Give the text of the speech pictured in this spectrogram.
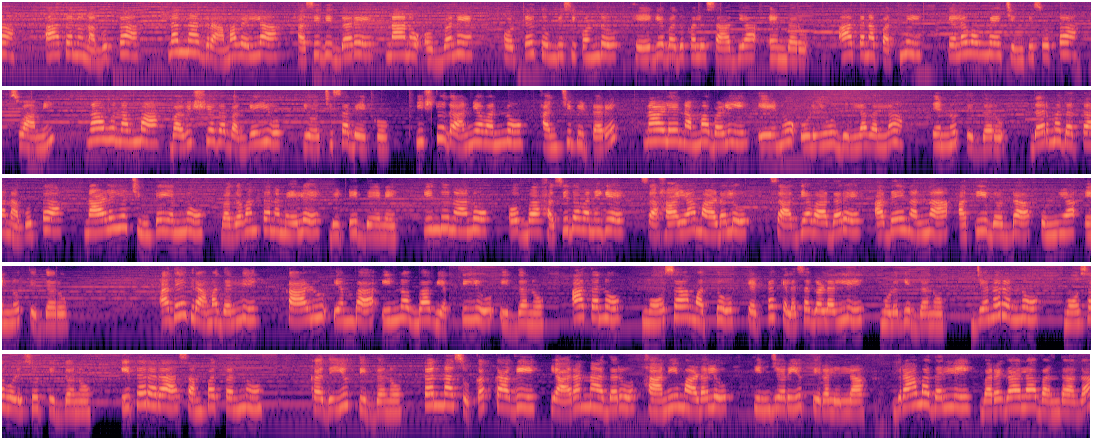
ಆತನು ನಗುತ್ತಾ, ನನ್ನ ಗ್ರಾಮವೆಲ್ಲ ಹಸಿದಿದ್ದರೆ ನಾನು ಒಬ್ಬನೇ ಹೊಟ್ಟೆ ತುಂಬಿಸಿಕೊಂಡು ಹೇಗೆ ಬದುಕಲು ಸಾಧ್ಯ ಎಂದರು. ಆತನ ಪತ್ನಿ ಕೆಲವೊಮ್ಮೆ ಚಿಂತಿಸುತ್ತಾ, ಸ್ವಾಮಿ, ನಾವು ನಮ್ಮ ಭವಿಷ್ಯದ ಬಗ್ಗೆಯೂ ಯೋಚಿಸಬೇಕು. ಇಷ್ಟು ಧಾನ್ಯವನ್ನು ಹಂಚಿಬಿಟ್ಟರೆ ನಾಳೆ ನಮ್ಮ ಬಳಿ ಏನೂ ಉಳಿಯುವುದಿಲ್ಲವಲ್ಲ ಎನ್ನುತ್ತಿದ್ದರು. ಧರ್ಮದತ್ತ ನಗುತ್ತಾ ನಾಳೆಯ ಚಿಂತೆಯನ್ನು ಭಗವಂತನ ಮೇಲೆ ಬಿಟ್ಟಿದ್ದೇನೆ. ಇಂದು ನಾನು ಒಬ್ಬ ಹಸಿದವನಿಗೆ ಸಹಾಯ ಮಾಡಲು ಸಾಧ್ಯವಾದರೆ ಅದೇ ನನ್ನ ಅತಿ ದೊಡ್ಡ ಪುಣ್ಯ ಎನ್ನುತ್ತಿದ್ದರು. ಅದೇ ಗ್ರಾಮದಲ್ಲಿ ಕಾಳು ಎಂಬ ಇನ್ನೊಬ್ಬ ವ್ಯಕ್ತಿಯೂ ಇದ್ದನು. ಆತನು ಮೋಸ ಮತ್ತು ಕೆಟ್ಟ ಕೆಲಸಗಳಲ್ಲಿ ಮುಳುಗಿದ್ದನು. ಜನರನ್ನು ಮೋಸಗೊಳಿಸುತ್ತಿದ್ದನು. ಇತರರ ಸಂಪತ್ತನ್ನು ಕದಿಯುತ್ತಿದ್ದನು. ತನ್ನ ಸುಖಕ್ಕಾಗಿ ಯಾರನ್ನಾದರೂ ಹಾನಿ ಮಾಡಲು ಹಿಂಜರಿಯುತ್ತಿರಲಿಲ್ಲ. ಗ್ರಾಮದಲ್ಲಿ ಬರಗಾಲ ಬಂದಾಗ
